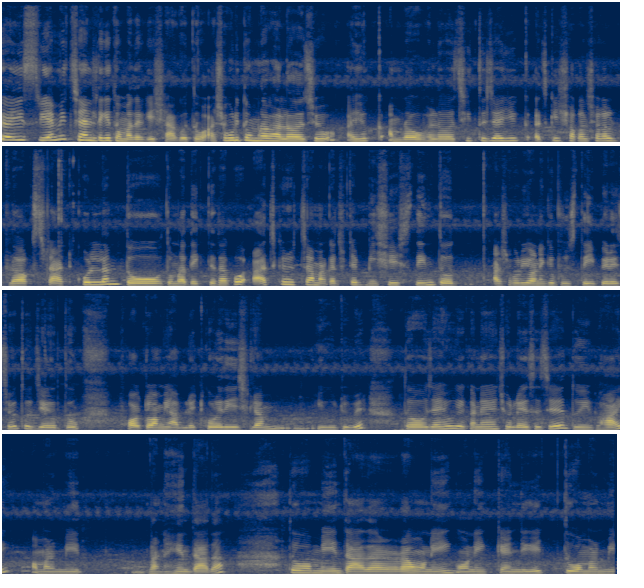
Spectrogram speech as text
গাইস চ্যানেল থেকে তোমাদেরকে স্বাগত। আশা করি তোমরা ভালো আছো। আই হোক আমরাও ভালো আছি। তো যাই হোক, আজকে সকাল সকাল ব্লগ স্টার্ট করলাম। তো তোমরা দেখতে থাকো, আজকে হচ্ছে আমার কাছে একটা বিশেষ দিন। তো আশা করি অনেকে বুঝতেই পেরেছ। তো যেহেতু ফটো আমি আপলোড করে দিয়েছিলাম ইউটিউবে তো যাই হোক, এখানে চলে এসেছে দুই ভাই, আমার মেয়ের মানে দাদা। তো মেয়ের দাদারা অনেক অনেক ক্যান্ডিডেট তো আমার মেয়ে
